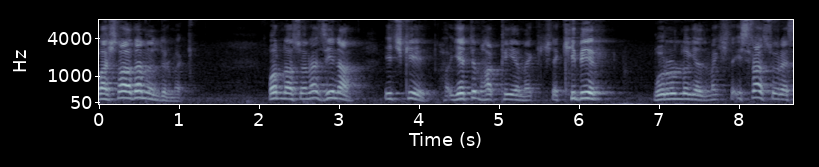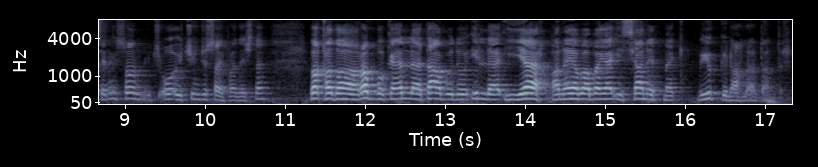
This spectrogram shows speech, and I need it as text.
Başta adam öldürmek. Ondan sonra zina, içki, yetim hakkı yemek, işte kibir, gururlu gezmek. İşte İsra suresinin son o üçüncü sayfada işte. Ve kadâ rabbuke ellâ ta'budu illa iyyâh. Anaya babaya isyan etmek büyük günahlardandır.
